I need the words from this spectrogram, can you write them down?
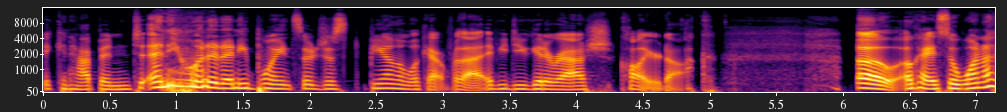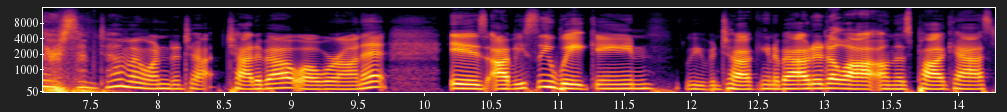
it can happen to anyone at any point. So just be on the lookout for that. If you do get a rash, call your doc. Oh, okay. So one other symptom I wanted to chat, chat about while we're on it is obviously weight gain. We've been talking about it a lot on this podcast,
